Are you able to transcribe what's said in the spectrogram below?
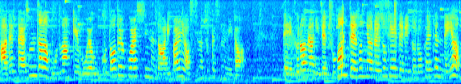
아들, 딸, 손자 모두 함께 모여 웃고 떠들고 할 수 있는 날이 빨리 왔으면 좋겠습니다. 네, 그러면 이제 두 번째 손녀를 소개해드리도록 할 텐데요.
